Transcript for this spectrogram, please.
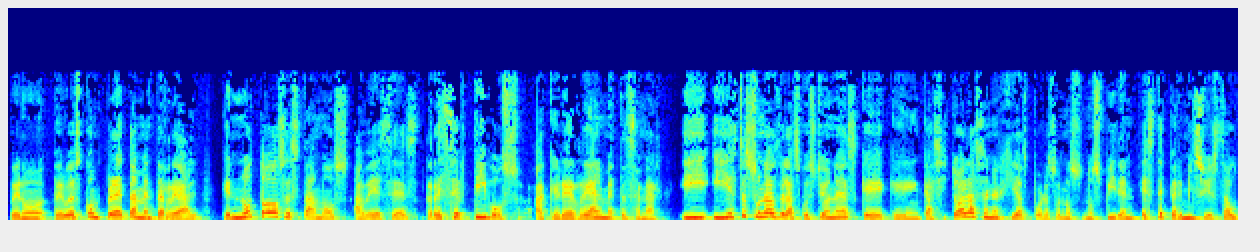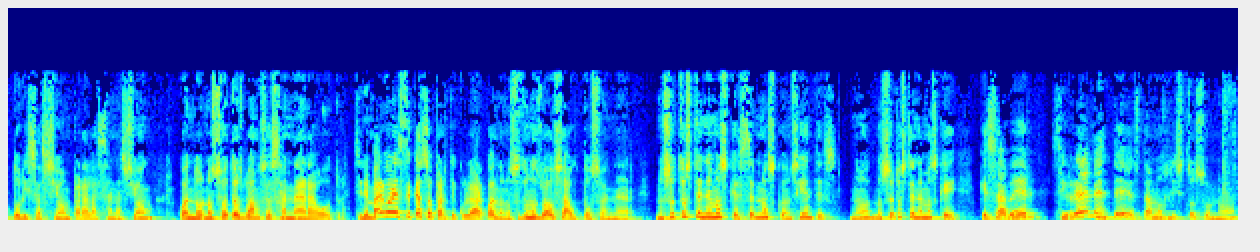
pero, pero es completamente real que no todos estamos a veces receptivos a querer realmente sanar. Y, y esta es una de las cuestiones que, que en casi todas las energías por eso nos, nos piden este permiso y esta autorización para la sanación cuando nosotros vamos a sanar a otro. Sin embargo, en este caso particular, cuando nosotros nos vamos a autosanar, nosotros tenemos que hacernos conscientes, ¿no? Nosotros tenemos que, que saber si realmente estamos listos o no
